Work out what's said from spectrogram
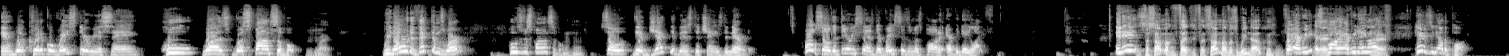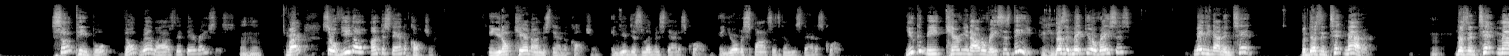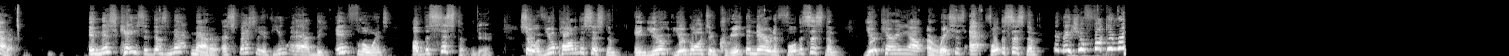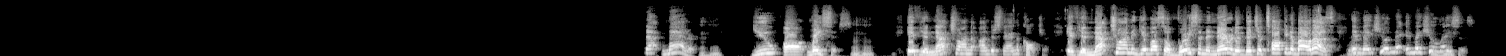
And what critical race theory is saying, who was responsible? Mhm. Right. We know who the victims were. Who's responsible? hmm So the objective is to change the narrative. Also, the theory says that racism is part of everyday life. It is. For some of for, for some of us, we know. For every it's Yeah. part of everyday life. Yeah. Here's the other part. Some people don't realize that they're racist. hmm Right? So if you don't understand the culture and you don't care to understand the culture and you're just living status quo and your response is going to be status quo, you could be carrying out a racist deed. Mhm. Does it make you a racist? Maybe not intent, but does intent matter? Mm. Does intent matter? In this case, it does not matter, especially if you have the influence of the system. Yeah. So if you're part of the system and you're you're going to create the narrative for the system, you're carrying out a racist act for the system, it makes you fucking racist. Not matter. hmm You are racist. hmm if you're not trying to understand the culture, if you're not trying to give us a voice in the narrative that you're talking about us, Right. it makes you a it makes you Mhm. a racist.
